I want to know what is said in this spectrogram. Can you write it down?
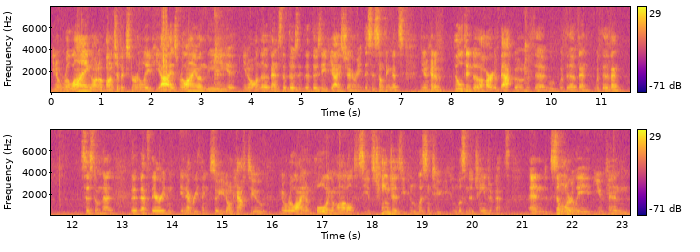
you know, relying on a bunch of external APIs, rely on the, you know, on the events that those that those APIs generate. This is something that's, you know, kind of built into the heart of Backbone with the with the event with the event system that that's there in, in everything. So you don't have to, you know, rely on polling a model to see its changes. You can listen to you can listen to change events. And similarly, you can,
